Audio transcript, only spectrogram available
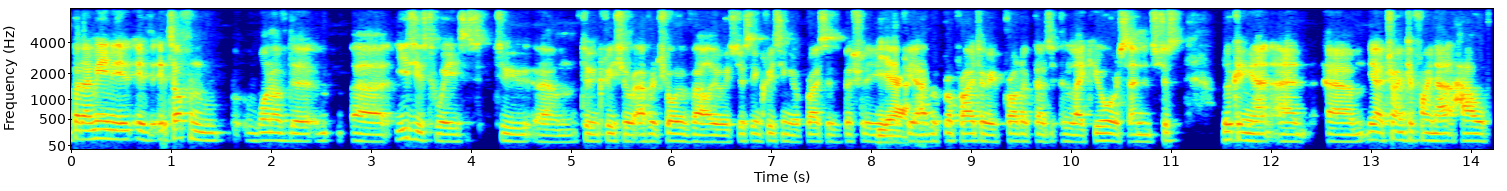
but I mean, it, it, it's often one of the uh, easiest ways to um, to increase your average order value is just increasing your prices, especially yeah. if you have a proprietary product that's like yours, and it's just looking at and um, yeah, trying to find out how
